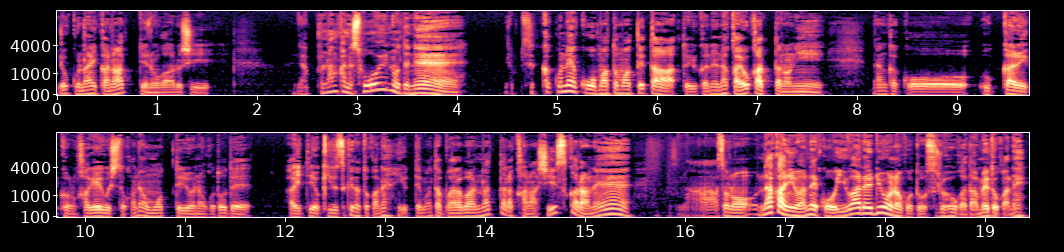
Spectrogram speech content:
良くないかなっていうのがあるし、やっぱなんかね、そういうのでね、せっかくね、こうまとまってたというかね、仲良かったのに、なんかこう、うっかりこの陰口とかね、思ってるようなことで、相手を傷つけたとかね、言ってまたバラバラになったら悲しいですからね。まあ、その、中にはね、こう言われるようなことをする方がダメとかね。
